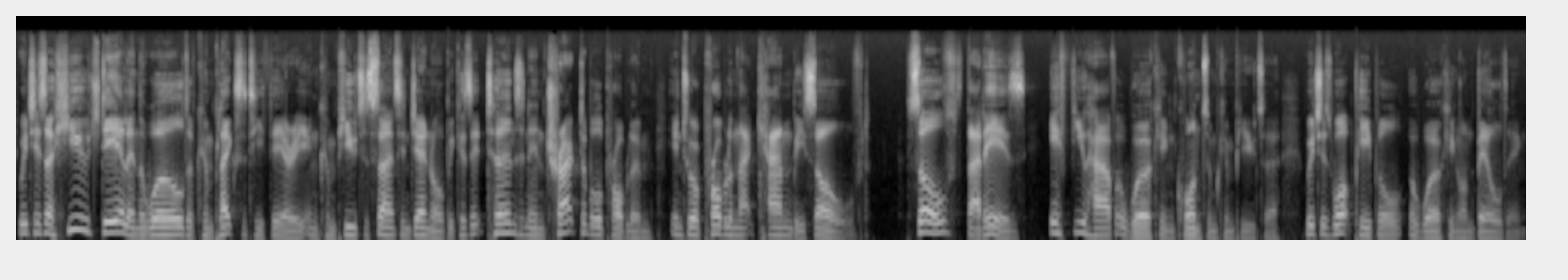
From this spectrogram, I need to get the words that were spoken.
which is a huge deal in the world of complexity theory and computer science in general because it turns an intractable problem into a problem that can be solved. Solved, that is, if you have a working quantum computer, which is what people are working on building.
